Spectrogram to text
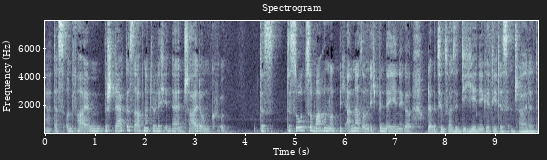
ja, das, und vor allem bestärkt es auch natürlich in der Entscheidung, das, das so zu machen und nicht anders. Und ich bin derjenige oder beziehungsweise diejenige, die das entscheidet.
